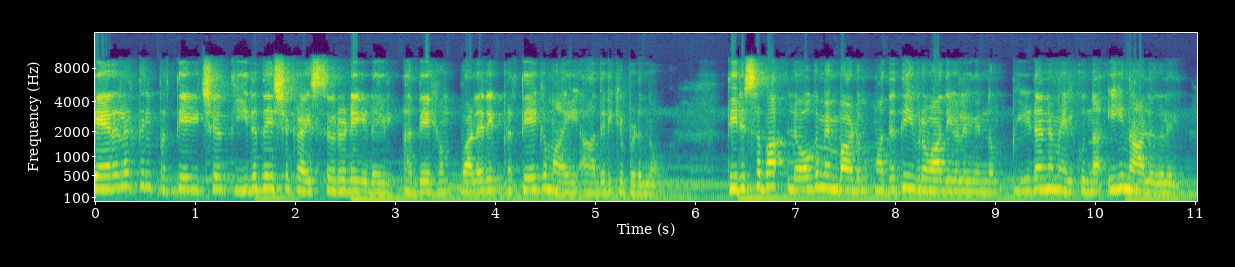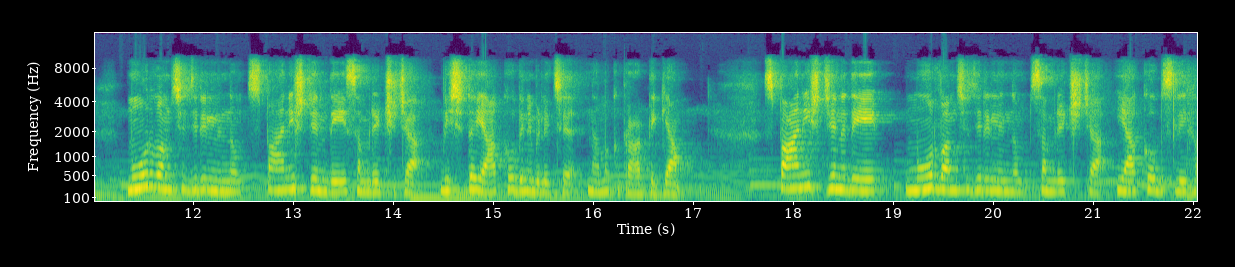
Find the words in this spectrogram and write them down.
കേരളത്തിൽ പ്രത്യേകിച്ച് തീരദേശ ക്രൈസ്തവരുടെ ഇടയിൽ അദ്ദേഹം വളരെ പ്രത്യേകമായി ആദരിക്കപ്പെടുന്നു. തിരുസഭ ലോകമെമ്പാടും മതതീവ്രവാദികളിൽ നിന്നും പീഡനമേൽക്കുന്ന ഈ നാളുകളിൽ മൂർ വംശജരിൽ നിന്നും സ്പാനിഷ് ജനതയെ സംരക്ഷിച്ച വിശുദ്ധ യാക്കോബിനെ വിളിച്ച് നമുക്ക് പ്രാർത്ഥിക്കാം. സ്പാനിഷ് ജനതയെ മൂർ വംശജരിൽ നിന്നും സംരക്ഷിച്ച യാക്കോബ് സ്ലിഹ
